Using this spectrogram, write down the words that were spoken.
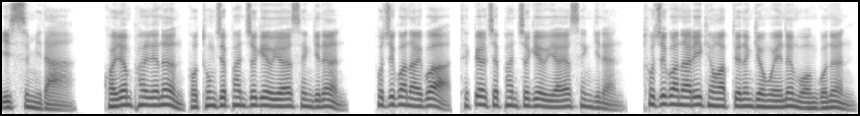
있습니다. 관련 판례는 보통재판적에 의하여 생기는 토지관할과 특별재판적에 의하여 생기는 토지관할이 경합되는 경우에는 원고는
